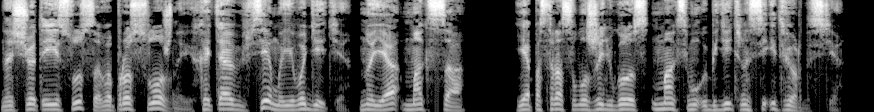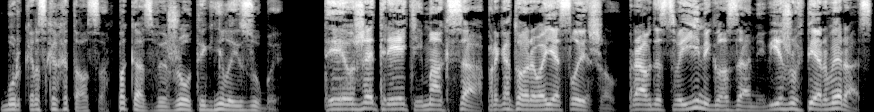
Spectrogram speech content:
Насчет Иисуса вопрос сложный, хотя все мы его дети, но я Макса. Я постарался вложить в голос максимум убедительности и твердости. Бург расхохотался, показывая желтые гнилые зубы. «Ты уже третий Макса, про которого я слышал. Правда, своими глазами вижу в первый раз.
